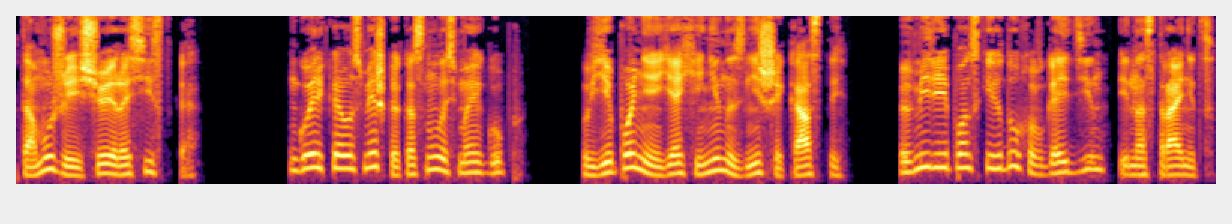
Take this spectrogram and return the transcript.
к тому же еще и расистка. Горькая усмешка коснулась моих губ. В Японии я хинин из низшей касты. В мире японских духов гайдин — иностранец.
